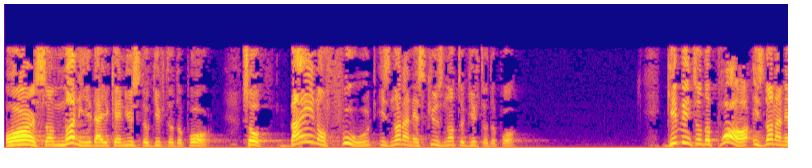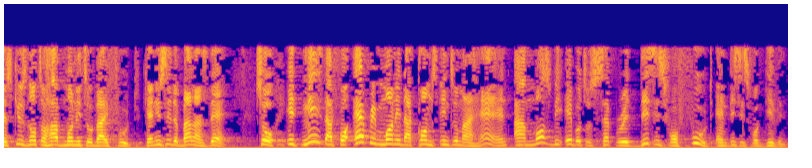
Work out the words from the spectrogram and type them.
Or some money that you can use to give to the poor. So, buying of food is not an excuse not to give to the poor. Giving to the poor is not an excuse not to have money to buy food. Can you see the balance there? So it means that for every money that comes into my hand, I must be able to separate this is for food and this is for giving.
